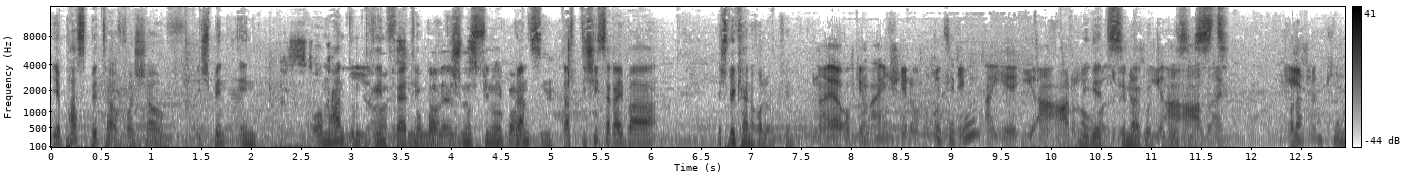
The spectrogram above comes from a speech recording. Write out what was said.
ihr passt bitte auf euch auf. Ich bin in um Hand und Drehen fertig dort. Ich muss nur ganz... Das, die Schießerei war... Es spielt keine Rolle, okay? Naja, auf dem einen steht auf dem Rücken dick IAA drauf. Mir geht's also immer gut, wie du IAA siehst. sein. Ein Oder? Okay.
